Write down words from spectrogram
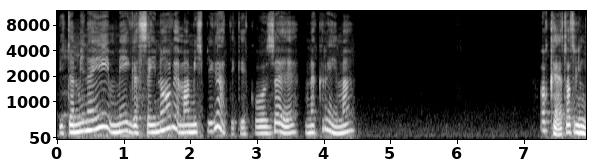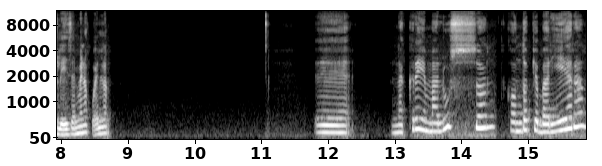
vitamina E, mega 69, ma mi spiegate che cosa è? Una crema? Ok, ho trovato l'inglese, almeno quello. Eh, una crema lusso con doppia barriera,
